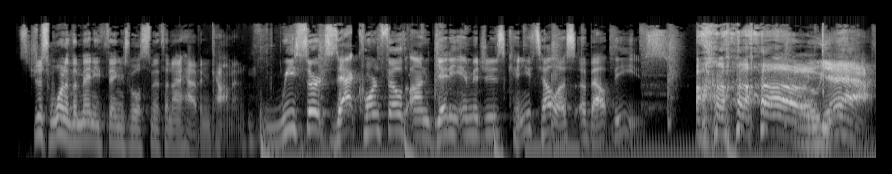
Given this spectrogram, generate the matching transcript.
It's just one of the many things Will Smith and I have in common. We searched Zach Kornfeld on Getty Images. Can you tell us about these? Oh, yeah.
